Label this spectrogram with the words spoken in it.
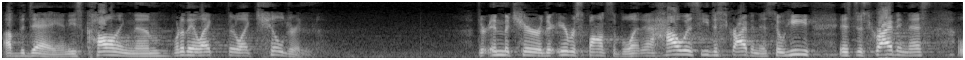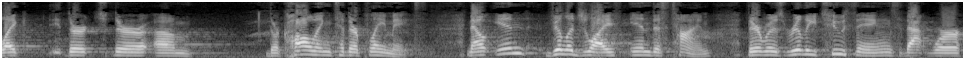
of the day, and he's calling them, what are they like? They're like children. They're immature, they're irresponsible. And how is he describing this? So he is describing this like they're, they're, um, they're calling to their playmates. Now, in village life in this time, there was really two things that were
